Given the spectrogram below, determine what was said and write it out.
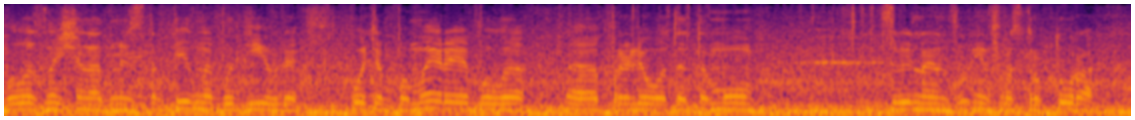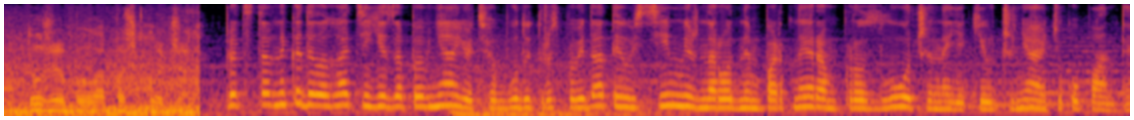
було знищена адміністративна будівля, потім по мерії були е, прильоти, тому цивільна інф- інфраструктура дуже була пошкоджена. Представники делегації запевняють, будуть розповідати усім міжнародним партнерам про злочини, які вчиняють окупанти.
